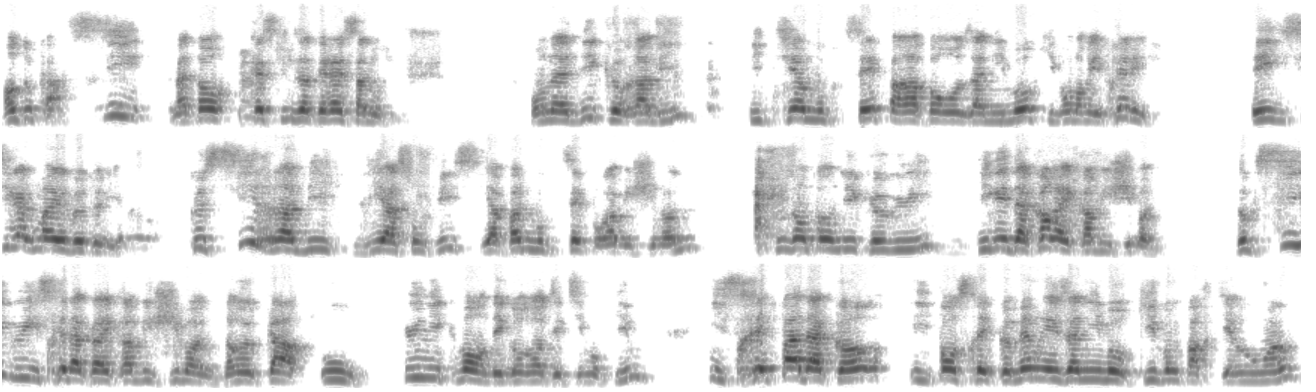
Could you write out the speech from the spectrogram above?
en tout cas, si, maintenant, qu'est-ce qui nous intéresse à nous? On a dit que Rabbi, il tient Mouktsé par rapport aux animaux qui vont dans les prairies. Et ici, l'Agma, il veut te dire que si Rabbi dit à son fils, il n'y a pas de Mouktsé pour Rabbi Shimon, sous-entendu que lui, il est d'accord avec Rabbi Shimon. Donc, si lui il serait d'accord avec Rabbi Shimon dans le cas où uniquement des Gorotes et Timokim, il ne serait pas d'accord, il penserait que même les animaux qui vont partir loin,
